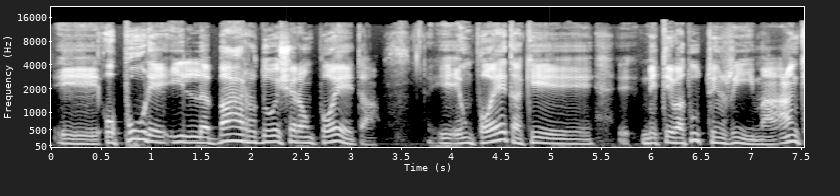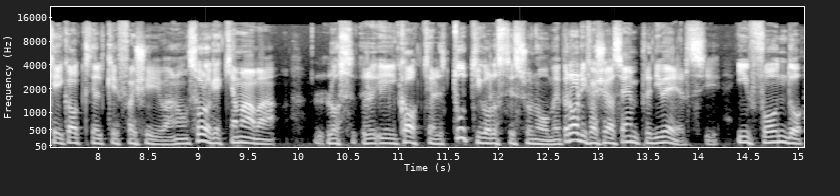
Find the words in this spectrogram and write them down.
eh, oppure il bar dove c'era un poeta è un poeta che eh, metteva tutto in rima, anche i cocktail che facevano, solo che chiamava lo, i cocktail tutti con lo stesso nome, però li faceva sempre diversi. In fondo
